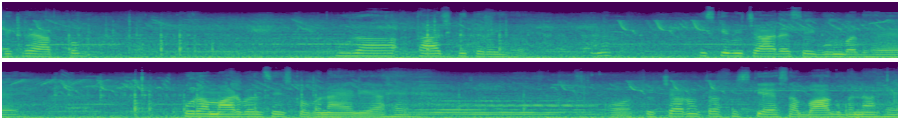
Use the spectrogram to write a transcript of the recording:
दिख रहा है आपको? पूरा ताज की तरह ही है है ना? इसके भी चार ऐसे गुंबद है। पूरा मार्बल से इसको बनाया गया है। और फिर चारों तरफ़ इसके ऐसा बाग बना है।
